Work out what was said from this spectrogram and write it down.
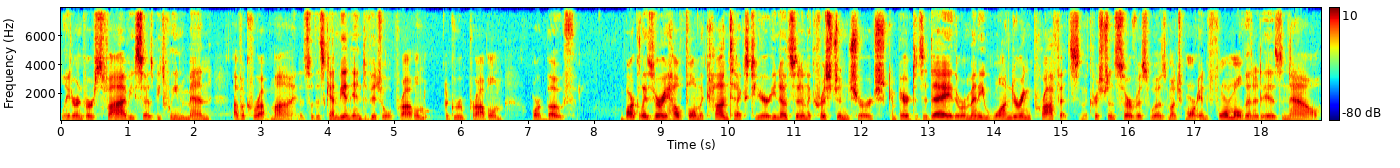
Later in verse 5, he says, between men of a corrupt mind. And so this can be an individual problem, a group problem, or both. Barclay is very helpful in the context here. He notes that in the Christian church, compared to today, there were many wandering prophets, and the Christian service was much more informal than it is now.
